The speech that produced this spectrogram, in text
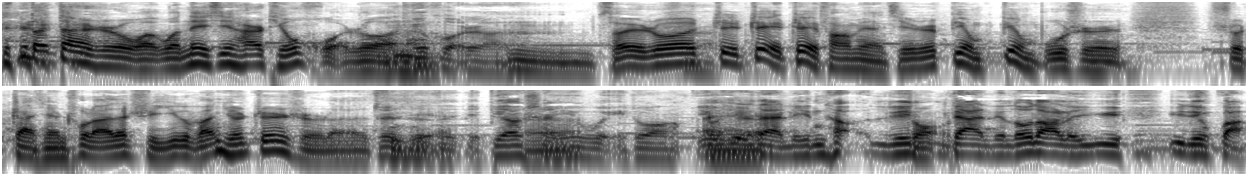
的，但但是我我内心还是挺火热的，挺火热的。嗯，所以说这这这方面其实并并不是说展现出来的是一个完全真实的自己真是，也比较善于伪装，尤其是在领导在这楼道里遇遇见寡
